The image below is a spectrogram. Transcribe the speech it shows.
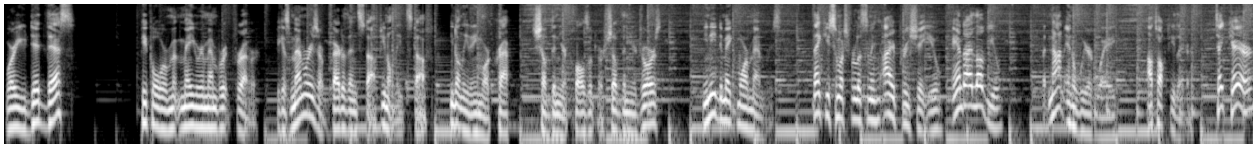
where you did this people will, may remember it forever because memories are better than stuff. You don't need stuff. You don't need any more crap shoved in your closet or shoved in your drawers. You need to make more memories. Thank you so much for listening. I appreciate you and I love you, but not in a weird way. I'll talk to you later. Take care.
